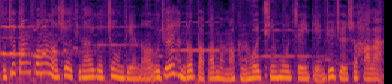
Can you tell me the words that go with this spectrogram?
我觉得刚刚光光老师有提到一个重点哦，我觉得很多爸爸妈妈可能会轻忽这一点，就觉得说好啦，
